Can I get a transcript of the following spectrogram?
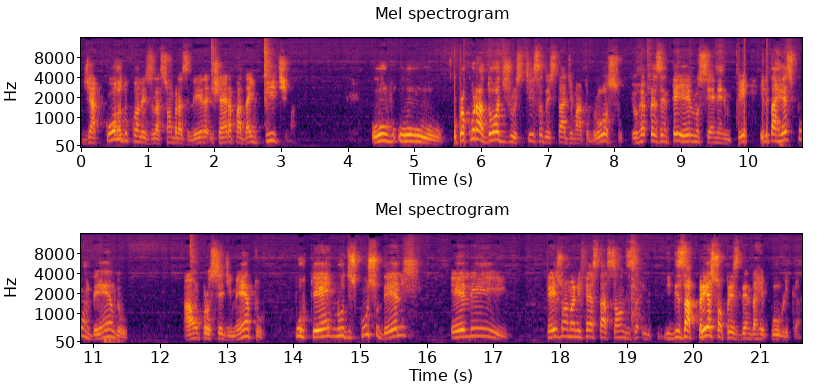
de acordo com a legislação brasileira, já era para dar impeachment. O, o, o, procurador de justiça do estado de Mato Grosso, eu representei ele no CNMP, ele está respondendo a um procedimento porque no discurso dele ele fez uma manifestação de desapreço ao presidente da República.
